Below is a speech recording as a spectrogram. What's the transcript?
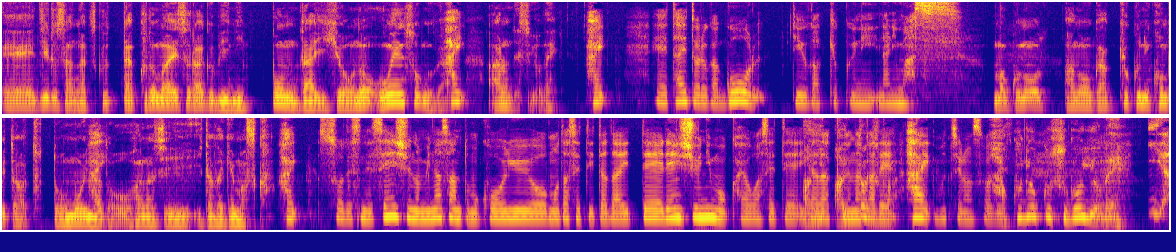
えー、ジルさんが作った車椅子ラグビー日本代表の応援ソングがあるんですよね、はい、はいえー、タイトルがゴールっていう楽曲になります。まあ、このあの楽曲に込めたちょっと思いなどお話しいただけますか、はい、はい、そうですね。選手の皆さんとも交流を持たせていただいて練習にも通わせていただく中で。はい。もちろんそうです。迫力すごいよね。いや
